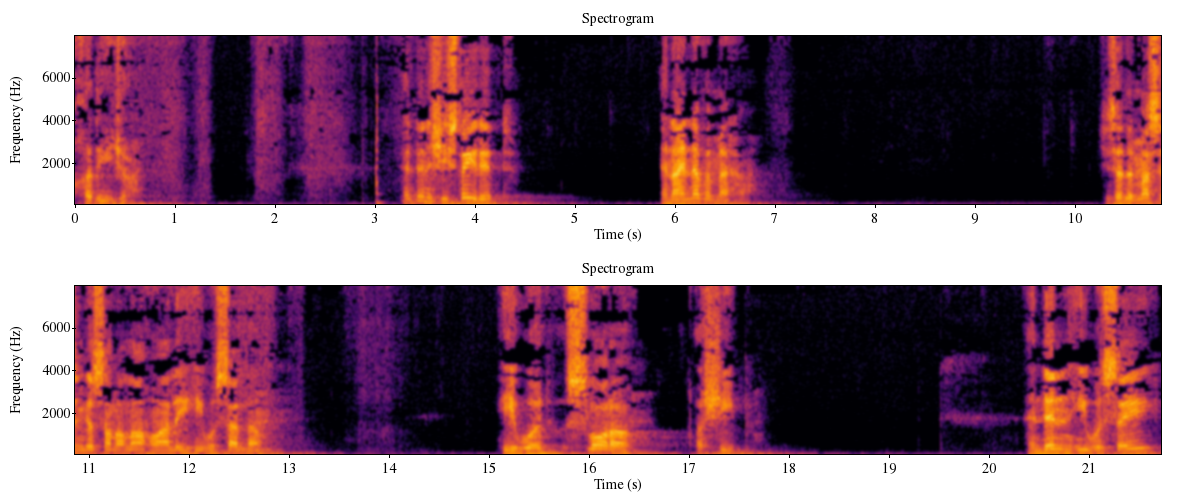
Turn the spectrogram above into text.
Khadijah. And then she stated, and I never met her. She said, the Messenger sallallahu alaihi wasallam, he would slaughter a sheep. And then he would say,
